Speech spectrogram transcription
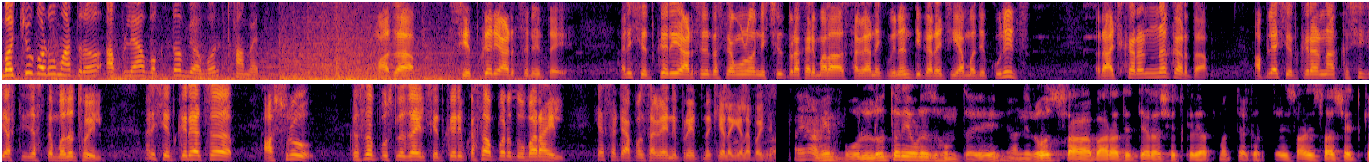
बच्चू कडू मात्र आपल्या वक्तव्यावर ठाम आहेत. माझा शेतकरी अडचणीत आहे. आणि शेतकरी अडचणीत असल्यामुळं निश्चित प्रकारे मला सगळ्यांना एक विनंती करायची यामध्ये कुणीच राजकारण न करता आपल्या शेतकऱ्यांना कशी जास्तीत जास्त मदत होईल आणि शेतकऱ्याचं अश्रू कसं पुसलं जाईल शेतकरी कसा परत उभा राहील यासाठी आपण सगळ्यांनी प्रयत्न केला गेला पाहिजे. आणि आम्ही बोललो तर एवढं झोमतंय आणि रोज बारा ते तेरा शेतकरी आत्महत्या करते साडेसहा शेतक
